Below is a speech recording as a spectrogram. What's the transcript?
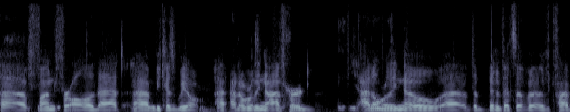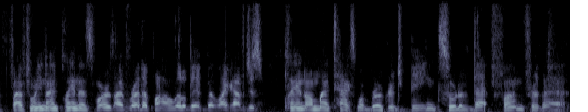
uh, fund for all of that uh, because we don't. I, I don't really know. I've heard. I don't really know uh, the benefits of a 529 plan as far as I've read up on a little bit, but like I've just planned on my taxable brokerage being sort of that fund for that.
